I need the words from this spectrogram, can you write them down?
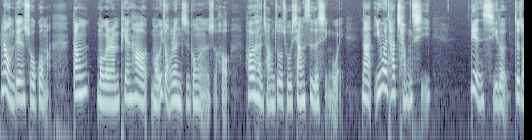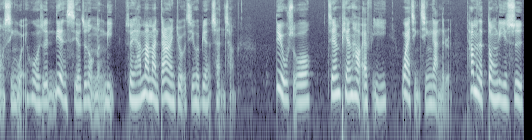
那我们之前说过嘛，当某个人偏好某一种认知功能的时候，他会很常做出相似的行为。那因为他长期练习了这种行为，或者是练习了这种能力，所以他慢慢当然就有机会变得擅长。例如说，今天偏好 F 一外倾情感的人，他们的动力是。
